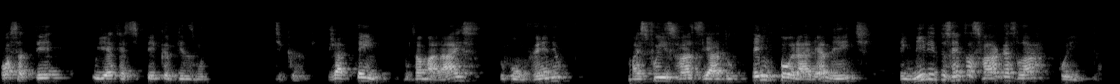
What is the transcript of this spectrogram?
possa ter o IFSP Campinas Multicamp. Já tem os Amarais, o convênio, mas foi esvaziado temporariamente. Tem 1.200 vagas lá, Corinta,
